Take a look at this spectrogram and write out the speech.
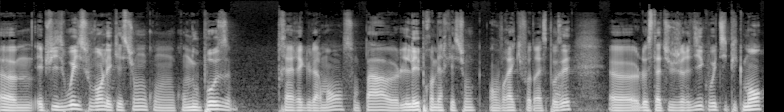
Euh, et puis, oui, souvent, les questions qu'on nous pose très régulièrement sont pas euh, les premières questions en vrai qu'il faudrait se poser. Euh, le statut juridique, oui, typiquement,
